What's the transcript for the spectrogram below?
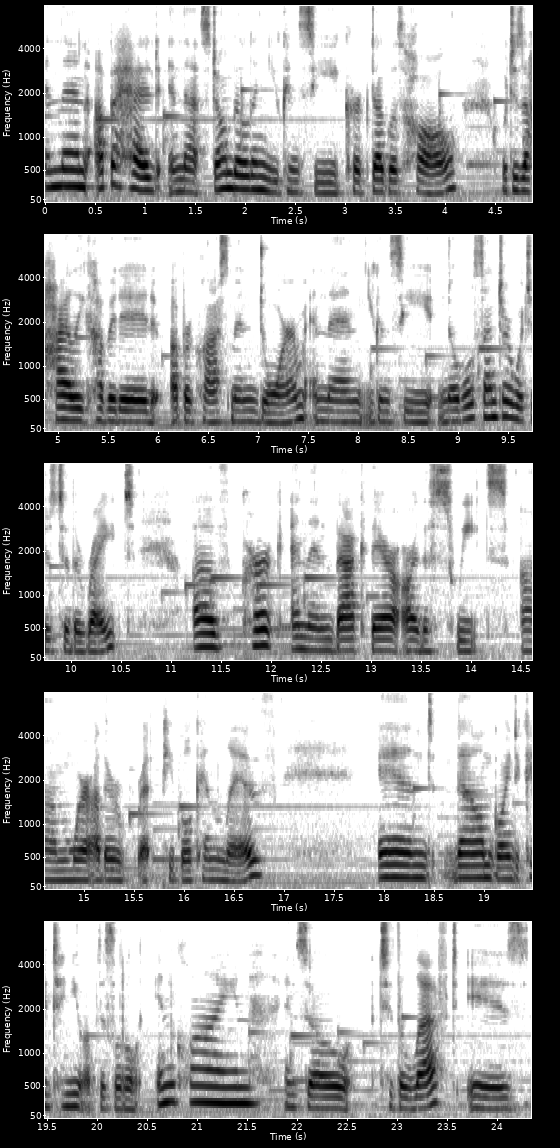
And then up ahead in that stone building, you can see Kirk Douglas Hall, which is a highly coveted upperclassmen dorm. And then you can see Noble Center, which is to the right of Kirk. And then back there are the suites um, where other people can live. And now I'm going to continue up this little incline. And so to the left is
